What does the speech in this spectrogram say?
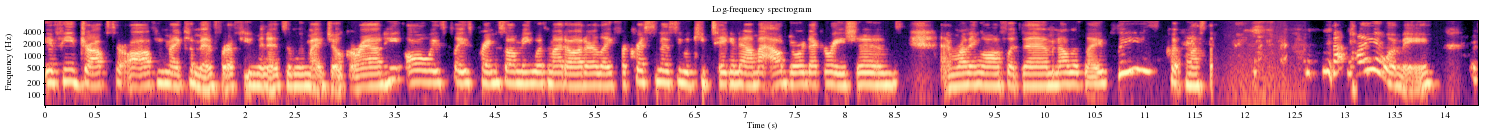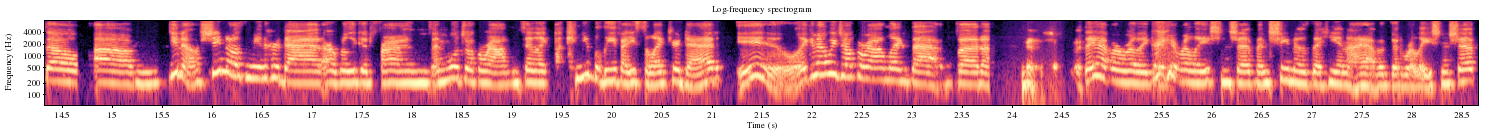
if he drops her off, he might come in for a few minutes and we might joke around. He always plays pranks on me with my daughter. Like for Christmas, he would keep taking down my outdoor decorations and running off with them. And I was like, please put my stuff stop playing with me. So, um, you know, she knows me and her dad are really good friends, and we'll joke around and say, like, "Can you believe I used to like your dad?" Ew, like you know, we joke around like that, but. Uh, they have a really great relationship and she knows that he and i have a good relationship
